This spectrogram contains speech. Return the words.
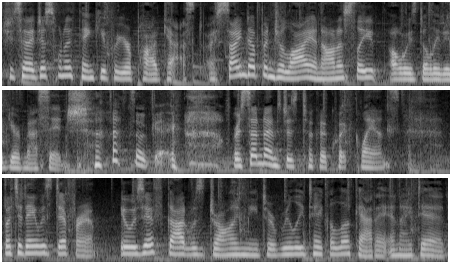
She said, I just want to thank you for your podcast. I signed up in July and honestly always deleted your message. That's okay. Or sometimes just took a quick glance. But today was different. It was if God was drawing me to really take a look at it, and I did.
